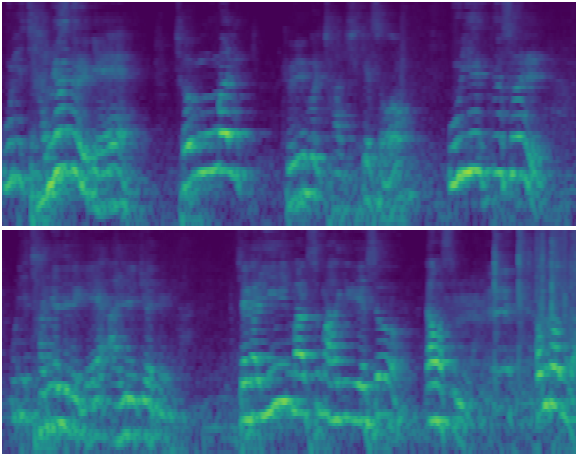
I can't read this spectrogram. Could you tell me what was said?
우리 자녀들에게 정말 교육을 잘 시켜서 우리의 뜻을 우리 자녀들에게 알려줘야 됩니다. 제가 이 말씀을 하기 위해서 나왔습니다. 감사합니다.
